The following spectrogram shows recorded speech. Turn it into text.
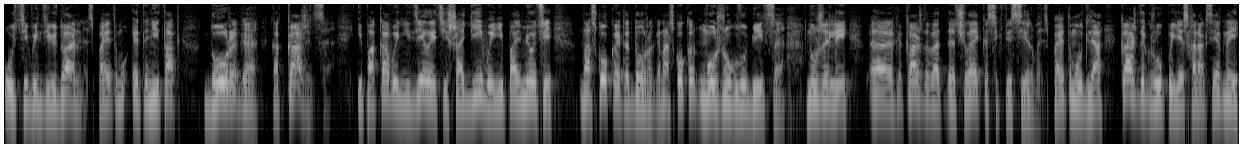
уйти в индивидуальность. Поэтому это не так дорого, как кажется. И пока вы не делаете шаги, вы не поймете, насколько это дорого, насколько можно углубиться, нужно ли э, каждого человека секвестировать. Поэтому для каждой группы есть характерные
